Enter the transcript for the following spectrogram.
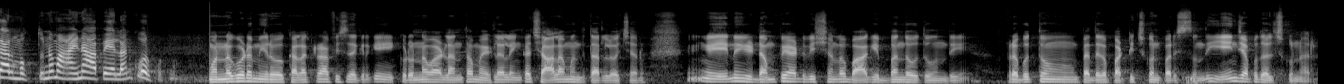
కాలు మొక్కుతున్నాం ఆయన ఆపేయాలని కోరుకుంటున్నాం. మొన్న కూడా మీరు కలెక్టర్ ఆఫీస్ దగ్గరికి ఇక్కడ ఉన్న వాళ్ళంతా మహిళలు ఇంకా చాలామంది తరలి వచ్చారు ఏంటి ఈ డంప్ యార్డ్ విషయంలో బాగా ఇబ్బంది అవుతుంది ప్రభుత్వం పెద్దగా పట్టించుకొని పరిస్థితుంది ఏం చెప్పదలుచుకున్నారు?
